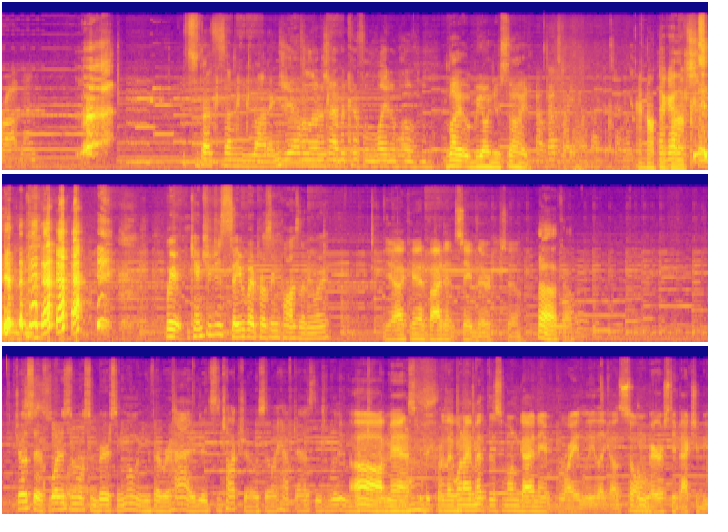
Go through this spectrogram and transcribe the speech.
rot then. So that's some rotting. you ever learn to be careful the light of Light will be on your side. Oh, that's why you went back to town. And not the guy looks. Wait, can't you just save by pressing pause anyway? Yeah, I can, but I didn't save there, so. Oh, okay. Joseph, what is the most embarrassing moment you've ever had? It's a talk show, so I have to ask these really. Oh man, stupid for like when I met this one guy named Riley, like I was so Ooh. embarrassed to actually be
